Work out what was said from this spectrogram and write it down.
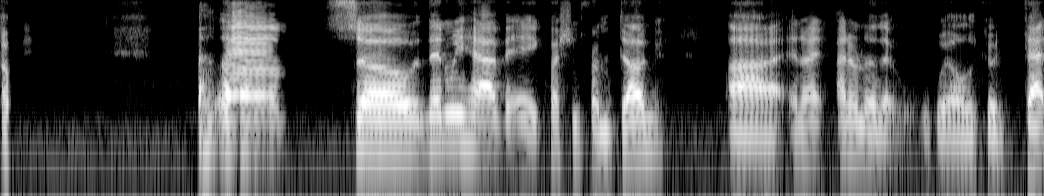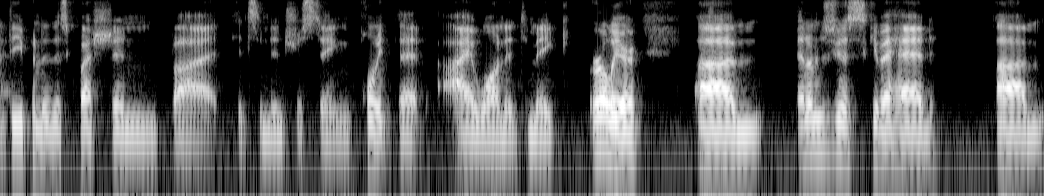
Okay. Um, so then we have a question from Doug. Uh, and I, I don't know that we'll go that deep into this question, but it's an interesting point that I wanted to make earlier. Um, and I'm just going to skip ahead. Um,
